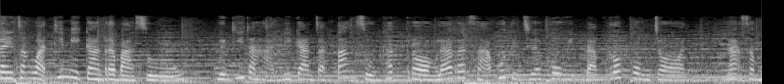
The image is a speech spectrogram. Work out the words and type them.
ในจังหวัดที่มีการระบาดสูง พื้นที่ทหารมีการจัดตั้งศูนย์คัดกรองและรักษาผู้ติดเชื้อโควิดแบบครบวงจร ณ สโม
